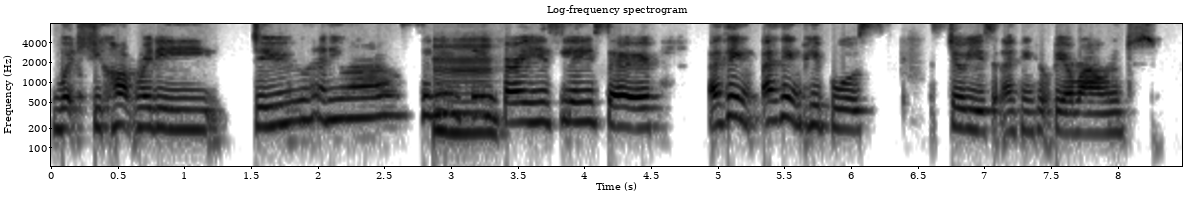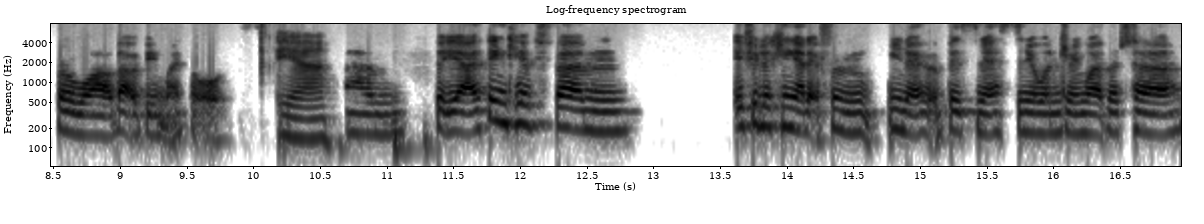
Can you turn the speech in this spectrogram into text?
which you can't really do anywhere else. I don't mm. think very easily. So I think I think people will still use it. I think it'll be around for a while. That would be my thoughts. Yeah. Um, but yeah, I think if um, if you're looking at it from you know a business and you're wondering whether to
